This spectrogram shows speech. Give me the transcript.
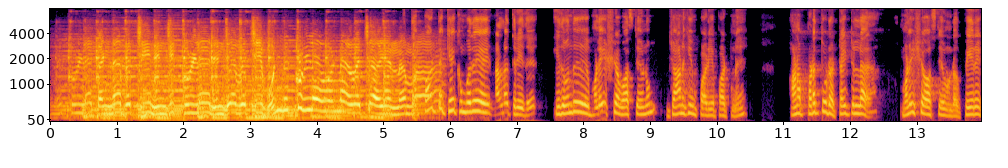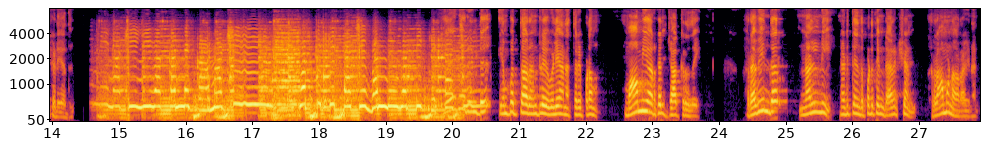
ஒட்டுக்குள்ள கண்ண வச்சு நெஞ்சுக்குள்ள நெஞ்ச வச்சு ஒண்ணுக்குள்ள ஒண்ண வச்சா இந்த என்னம்மா பாட்டை கேட்கும்போதே நல்லா தெரியுது. இது வந்து மலேசியா வாசுதேவனும் ஜானகியும் பாடிய பாட்டுன்னு. ஆனால் படத்தோட டைட்டிலில் மலேசியா வாசுதேவனோட பேரே கிடையாது. ரெண்டு எண்பத்தாறு அன்று வெளியான திரைப்படம் மாமியார்கள் ஜாக்கிரதை. ரவீந்தர் நளினி நடித்த இந்த படத்தின் டைரக்ஷன் ராமநாராயணன்.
